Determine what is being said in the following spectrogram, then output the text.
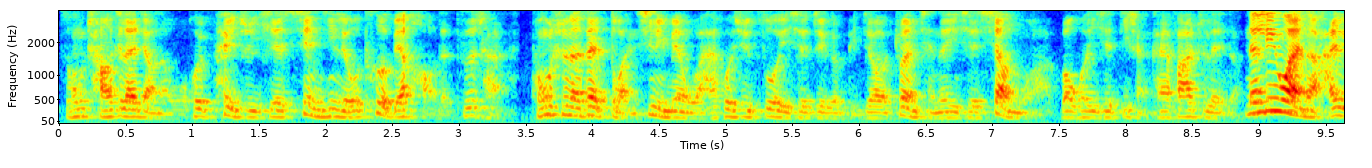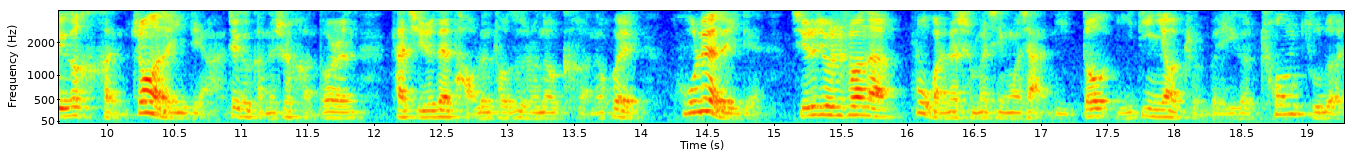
从长期来讲呢，我会配置一些现金流特别好的资产，同时呢，在短期里面我还会去做一些这个比较赚钱的一些项目啊，包括一些地产开发之类的。那另外呢，还有一个很重要的一点啊，这个可能是很多人他其实在讨论投资的时候呢，可能会忽略的一点。其实就是说呢，不管在什么情况下，你都一定要准备一个充足的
